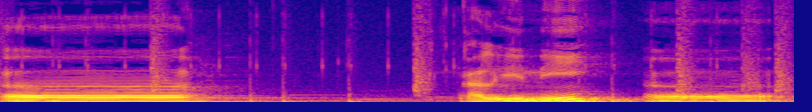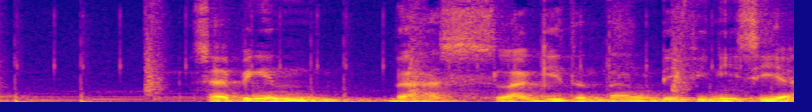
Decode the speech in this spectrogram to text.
uh, kali ini saya ingin bahas lagi tentang definisi ya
